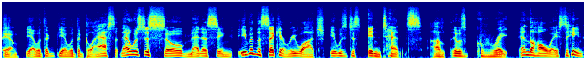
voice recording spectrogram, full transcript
Damn. Yeah, with the yeah with the glass. That was just so menacing. Even the second rewatch, it was just intense. Uh, it was great. And the hallway scene.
